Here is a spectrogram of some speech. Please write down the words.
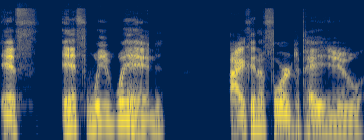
if if we win, I can afford to pay you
